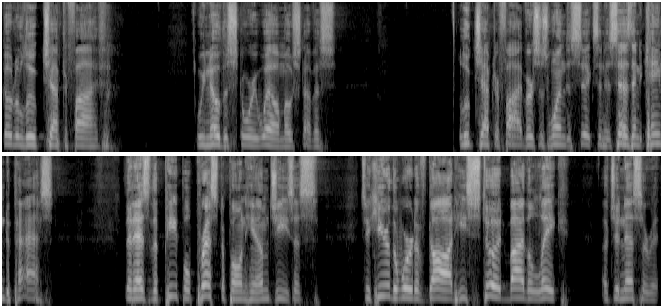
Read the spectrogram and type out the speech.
Go to Luke chapter 5. We know the story well, most of us. Luke chapter 5, verses 1 to 6, and it says, And it came to pass that as the people pressed upon him, Jesus, to hear the word of God, he stood by the lake of Gennesaret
